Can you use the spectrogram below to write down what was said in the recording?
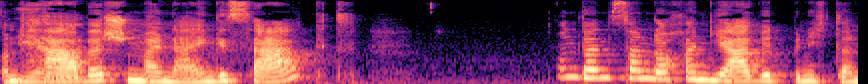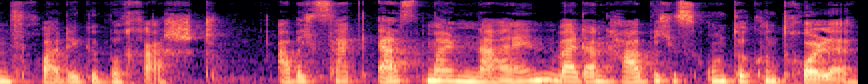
und ja. habe schon mal nein gesagt und wenn es dann doch ein Ja wird, bin ich dann freudig überrascht. Aber ich sage erstmal Nein, weil dann habe ich es unter Kontrolle.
